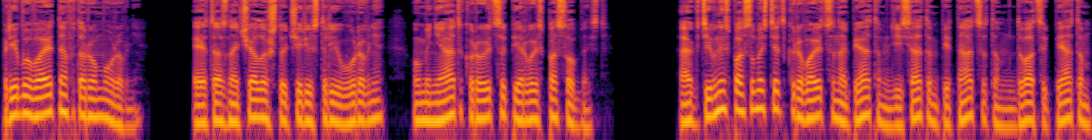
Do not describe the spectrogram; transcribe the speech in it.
пребывает на втором уровне. Это означало, что через три уровня у меня откроется первая способность. Активные способности открываются на пятом, десятом, пятнадцатом, двадцать пятом,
